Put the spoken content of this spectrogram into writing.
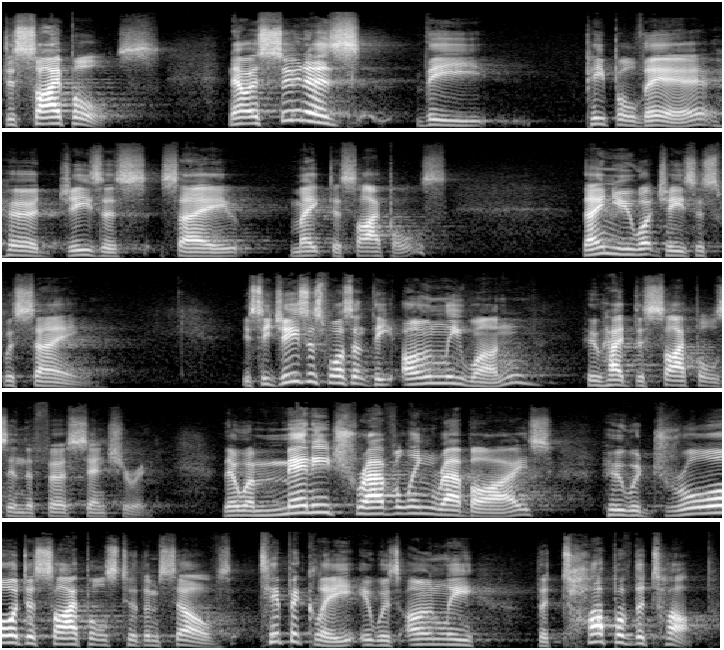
disciples. Now, as soon as the people there heard Jesus say, make disciples, they knew what Jesus was saying. You see, Jesus wasn't the only one who had disciples in the first century. There were many traveling rabbis who would draw disciples to themselves. Typically, it was only the top of the top,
